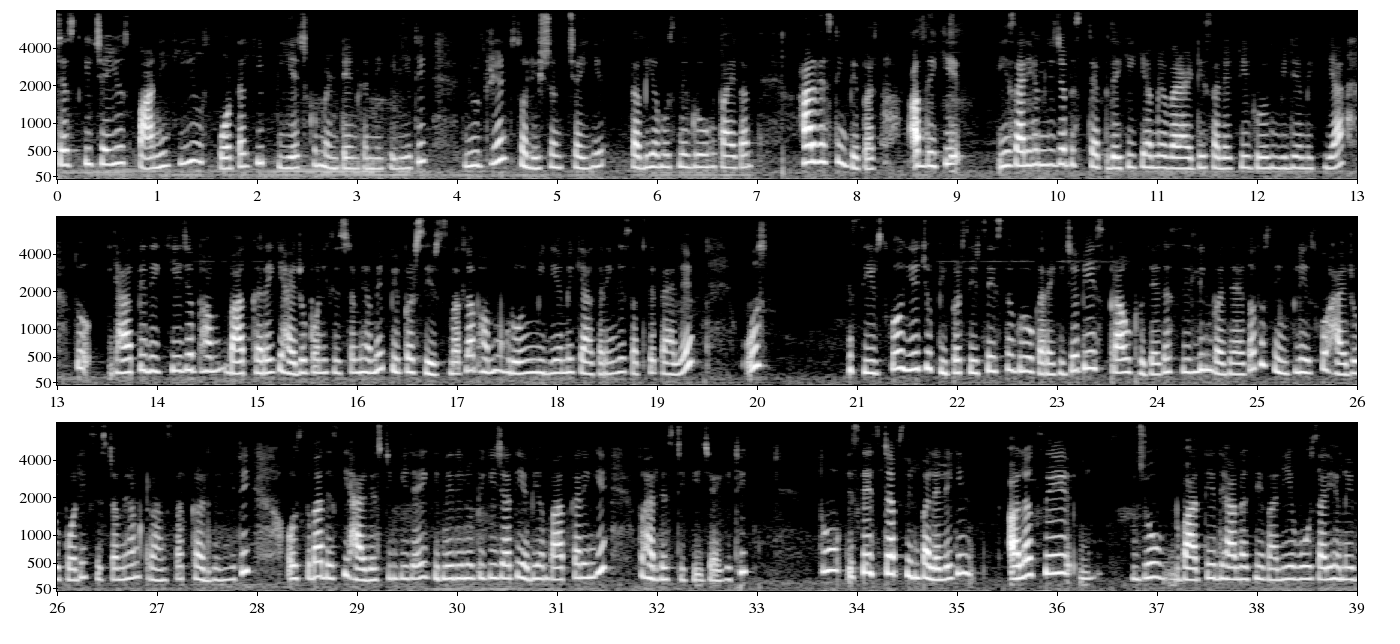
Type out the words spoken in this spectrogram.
टेस्ट की चाहिए उस पानी की, उस वाटर की पीएच को मेनटेन करने के लिए, ठीक? न्यूट्रिएंट सॉल्यूशन चाहिए, तभी हम उसमें ग्रो हो पाएगा। हार्वेस्टिंग पेपर्स अब देखिए, ये सारी हमने जब स्टेप देखी कि हमने वैरायटी सेलेक्ट की ग्रोइंग मीडियम में किया तो यहाँ पे देखिए, जब हम बात करें कि हाइड्रोपोनिक सिस्टम में हमें पेपर सीड्स मतलब हम ग्रोइंग मीडियम में क्या करेंगे सबसे पहले, उस सीड्स को, ये जो पीपर सीड्स है, इसमें ग्रो करेंगे। जब ये स्प्राउट हो जाएगा सीडलिंग बन जाएगा तो सिंपली इसको हाइड्रोपोनिक सिस्टम में हम ट्रांसफ़र कर देंगे, ठीक? और उसके बाद इसकी हार्वेस्टिंग की जाएगी। कितने दिनों पे की जाती है, अभी हम बात करेंगे तो हार्वेस्टिंग की जाएगी, ठीक? तो इसका स्टेप सिंपल है, लेकिन अलग से जो बातें ध्यान रखने वाली है, वो सारी हमें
